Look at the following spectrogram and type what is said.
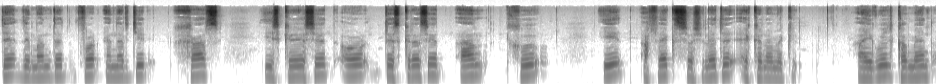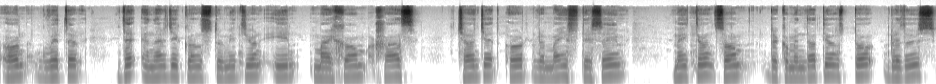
the demand for energy has increased or decreased and how it affects society economically. I will comment on whether the energy consumption in my home has changed or remains the same, making some recommendations to reduce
